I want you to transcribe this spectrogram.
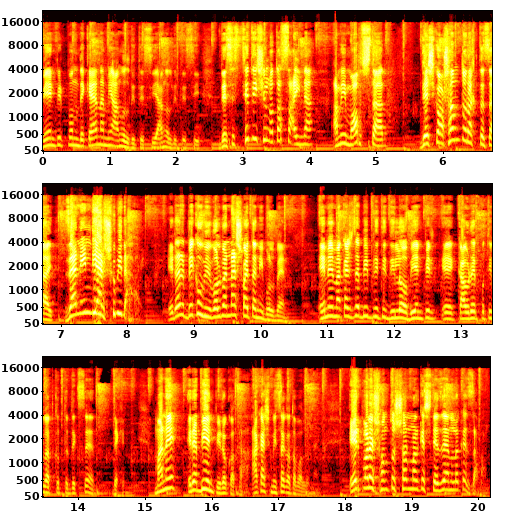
বিএনপির পন দেখেন আমি আঙুল দিতেছি আঙুল দিতেছি? দেশের স্থিতিশীলতা চাই না। আমি মবস্টার দেশকে অশান্ত রাখতে চাই যেন ইন্ডিয়ার সুবিধা হয়। এটার বেকুবি বলবেন না, শয়তানি বলবেন। এম এম আকাশ যে বিবৃতি দিল, বিএনপির কাউরে প্রতিবাদ করতে দেখছেন? দেখেন। মানে এটা বিএনপিরও কথা, আকাশ মিছা কথা বলে না এরপরে সন্তোষ শর্মাকে স্টেজে আনলোকে জামাত।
